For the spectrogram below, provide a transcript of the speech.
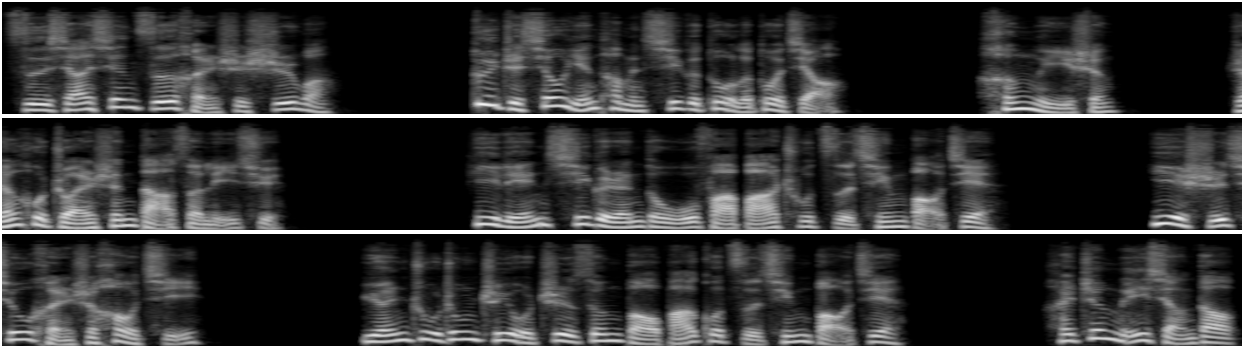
紫霞仙子很是失望，对着萧炎他们七个跺了跺脚，哼了一声，然后转身打算离去。一连七个人都无法拔出紫青宝剑，叶时秋很是好奇。原著中只有至尊宝拔过紫青宝剑，还真没想到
